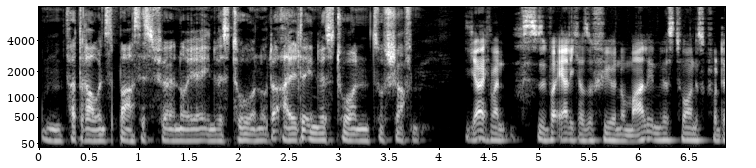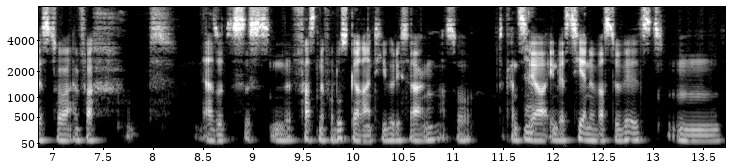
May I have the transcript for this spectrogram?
Um Vertrauensbasis für neue Investoren oder alte Investoren zu schaffen. Ja, ich meine, sind wir ehrlich, also für normale Investoren ist Crowdestor einfach, also das ist eine, fast eine Verlustgarantie, würde ich sagen. Also du kannst ja, ja investieren in was du willst. Um,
